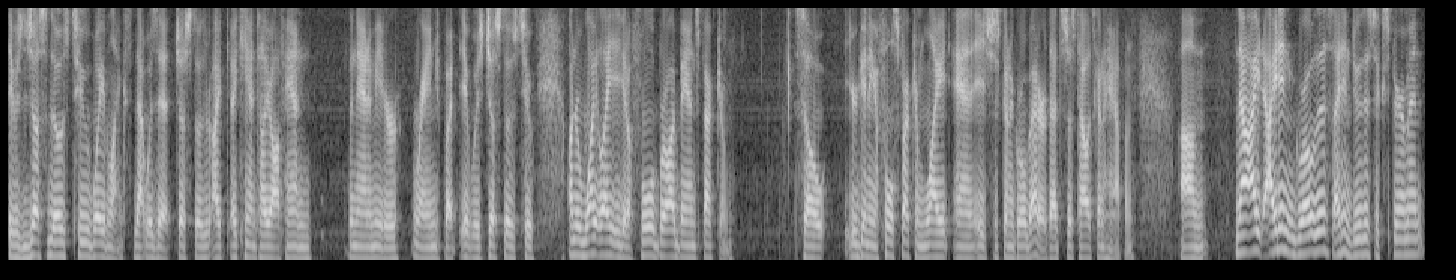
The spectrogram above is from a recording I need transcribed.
it was just those two wavelengths. That was it. Just those. I, I can't tell you offhand the nanometer range, but it was just those two. Under white light, you get a full broadband spectrum. So you're getting a full spectrum light, and it's just going to grow better. That's just how it's going to happen. Um, now, I, I didn't grow this. I didn't do this experiment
